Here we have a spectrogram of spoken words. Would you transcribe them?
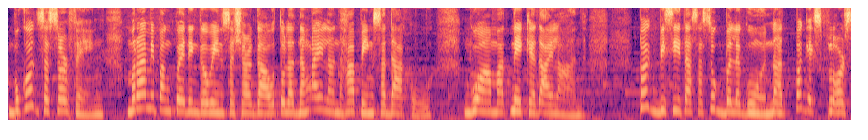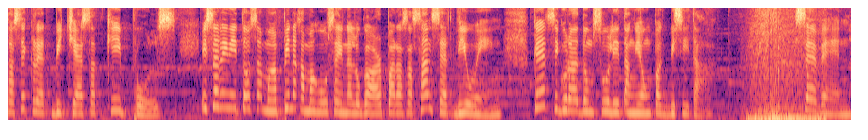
Bukod sa surfing, marami pang pwedeng gawin sa Siargao tulad ng island hopping sa Daco, Guam at Naked Island, pagbisita sa Sugba Lagoon at pag-explore sa secret beaches at cave pools. Isa rin ito sa mga pinakamahusay na lugar para sa sunset viewing, kaya't siguradong sulit ang iyong pagbisita. 7.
